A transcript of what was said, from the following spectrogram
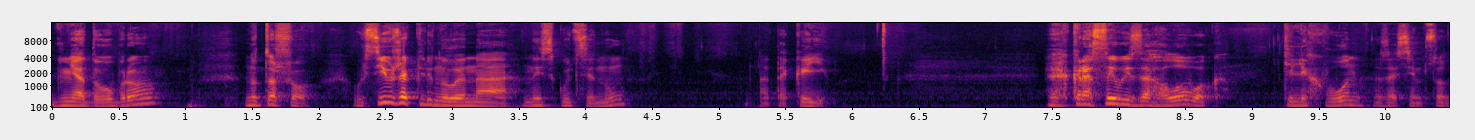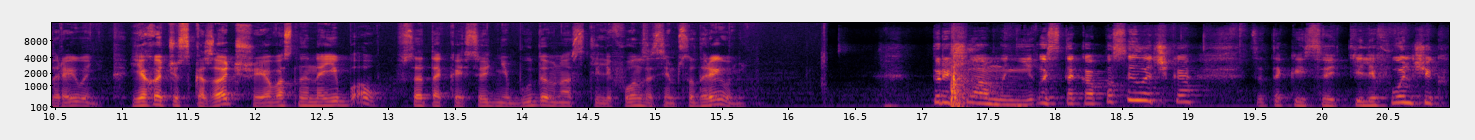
Дня доброго. Ну то що, усі вже клюнули на низьку ціну, на такий е, красивий заголовок. Телефон за 700 гривень. Я хочу сказати, що я вас не наїбав. Все-таки сьогодні буде в нас телефон за 700 гривень. Прийшла мені ось така посилочка. Це такий цей телефончик.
